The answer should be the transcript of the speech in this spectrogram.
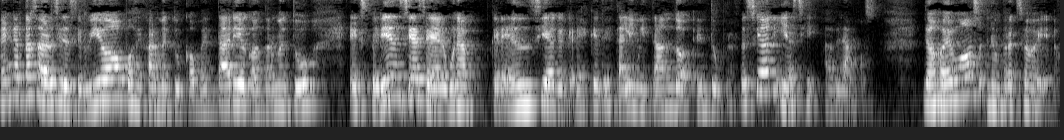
Me encanta saber si te sirvió, puedes dejarme tu comentario, contarme tu experiencia, si hay alguna creencia que crees que te está limitando en tu profesión y así hablamos. Nos vemos en un próximo video.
